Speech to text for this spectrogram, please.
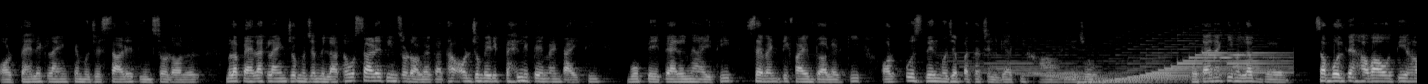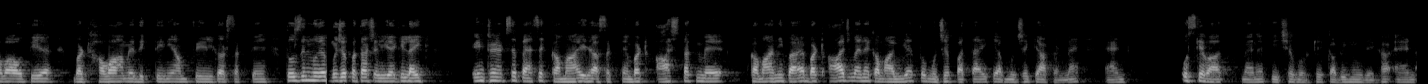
और पहले क्लाइंट ने मुझे साढ़े तीन सौ डॉलर मतलब पहला क्लाइंट जो मुझे मिला था वो साढ़े तीन सौ डॉलर का था और जो मेरी पहली पेमेंट आई थी, वो पेपैल में आई थी सेवेंटी फाइव डॉलर की और उस दिन मुझे पता चल गया कि हाँ ये जो होता है ना कि मतलब सब बोलते हैं हवा होती है, हवा होती है बट हवा हमें दिखती नहीं, हम फील कर सकते हैं। तो उस दिन मुझे मुझे पता चल गया कि लाइक इंटरनेट से पैसे कमाए जा सकते हैं बट आज तक मैं कमा नहीं पाया बट आज मैंने कमा लिया तो मुझे पता है कि अब मुझे क्या करना है एंड उसके बाद मैंने पीछे मुड़ के कभी नहीं देखा and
